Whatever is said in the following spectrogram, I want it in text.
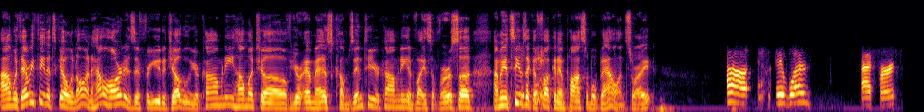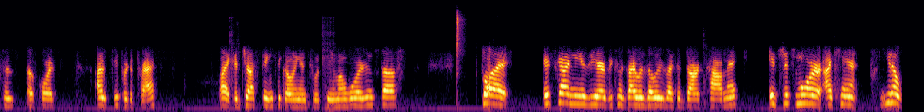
Um, with everything that's going on, how hard is it for you to juggle your comedy? How much of your MS comes into your comedy and vice versa? I mean, it seems like a fucking impossible balance, right? Uh, it was at first because, of course, I'm super depressed, like adjusting to going into a chemo ward and stuff. But it's gotten easier because I was always like a dark comic. It's just more, I can't, you know,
